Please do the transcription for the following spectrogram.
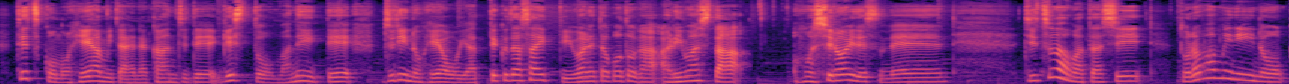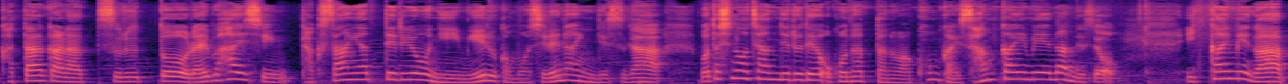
「徹子の部屋」みたいな感じでゲストを招いて樹里の部屋をやってくださいって言われたことがありました。面白いですね。実は私トラファミリーの方からするとライブ配信たくさんやってるように見えるかもしれないんですが私のチャンネルで行ったのは今回3回目なんですよ。1回目が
